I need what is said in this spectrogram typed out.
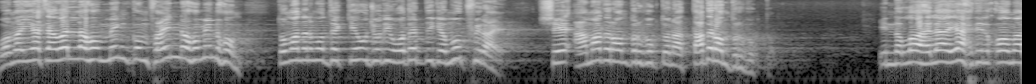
ওয়া মান ইয়াতাওয়াল্লাহুম মিনকুম ফাইন্নাহু মিনহুম, তোমাদের মধ্যে কেউ যদি ওদের দিকে মুখ ফিরায়, সে আমাদের অন্তর্ভুক্ত না, তাদের অন্তর্ভুক্ত। ইন্নাল্লাহ লা ইয়াহদিল কওমা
